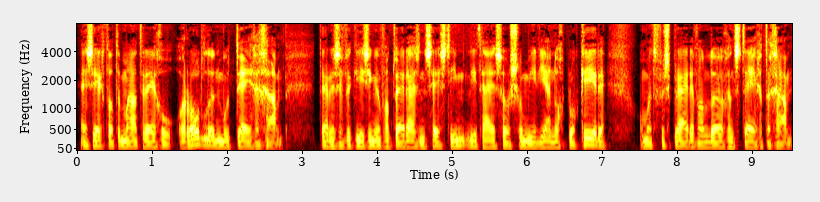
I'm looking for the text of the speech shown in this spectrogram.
Hij zegt dat de maatregel roddelen moet tegengaan. Tijdens de verkiezingen van 2016 liet hij social media nog blokkeren om het verspreiden van leugens tegen te gaan.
